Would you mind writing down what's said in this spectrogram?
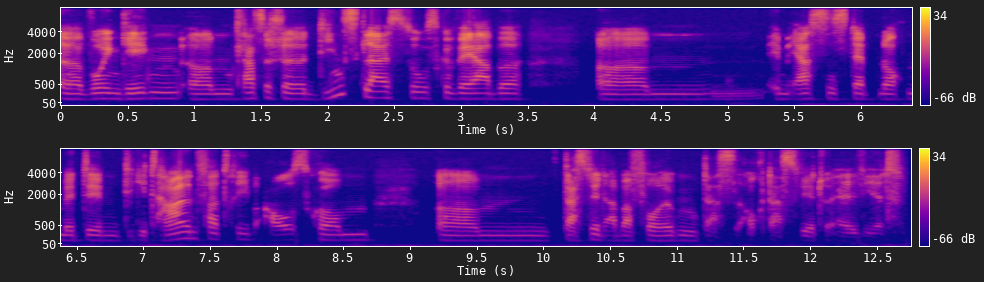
Äh, wohingegen ähm, klassische Dienstleistungsgewerbe ähm, im ersten Step noch mit dem digitalen Vertrieb auskommen. Ähm, das wird aber folgen, dass auch das virtuell wird.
